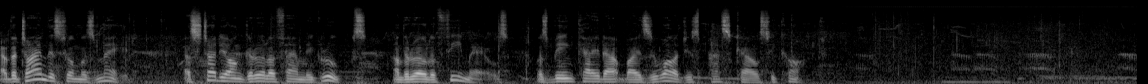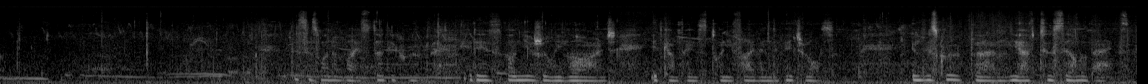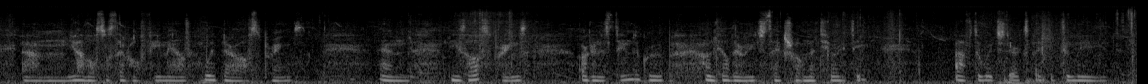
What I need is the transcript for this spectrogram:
At the time this film was made, a study on gorilla family groups and the role of females was being carried out by zoologist Pascale Sicotte. This is one of my study group. It is unusually large. It contains 25 individuals. In this group, um, you have two silverbacks. Um, you have also several females with their offsprings. And these offsprings are going to stay in the group until they reach sexual maturity, after which they're expected to leave.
